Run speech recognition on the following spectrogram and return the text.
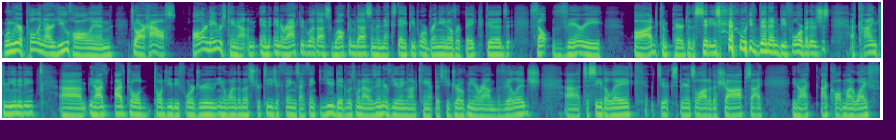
When we were pulling our U-Haul in to our house, all our neighbors came out and, and, interacted with us, welcomed us, and the next day people were bringing over baked goods. It felt very odd compared to the cities we've been in before, but it was just a kind community. Um, you know, I've, I've told told you before, Drew. You know, one of the most strategic things I think you did was when I was interviewing on campus. You drove me around the village uh, to see the lake, to experience a lot of the shops. I, you know, I, I called my wife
